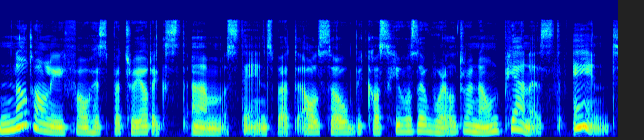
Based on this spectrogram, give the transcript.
Not only for his patriotic um, stance, but also because he was a world renowned pianist. And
